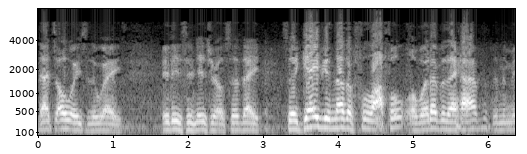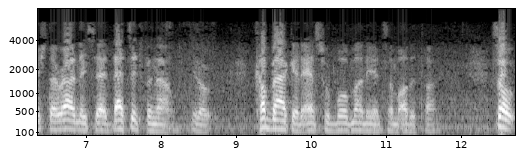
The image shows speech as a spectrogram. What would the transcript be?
That's always the way it is in Israel. So they so they gave you another falafel or whatever they have in the Mishnah, and they said, "That's it for now. You know, come back and ask for more money at some other time." So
